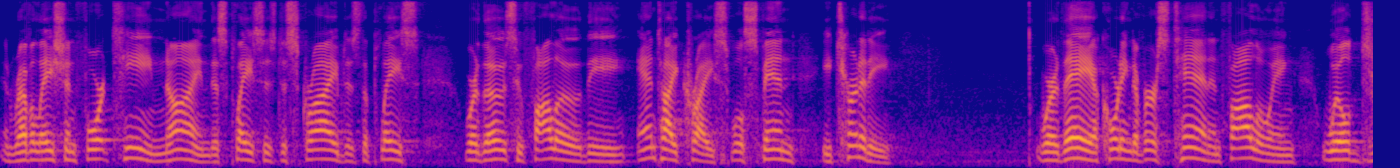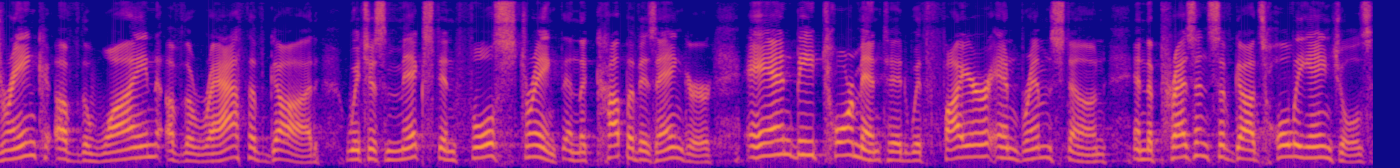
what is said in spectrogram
In Revelation 14 9, this place is described as the place where those who follow the Antichrist will spend eternity, where they, according to verse 10 and following, will drink of the wine of the wrath of God, which is mixed in full strength in the cup of his anger, and be tormented with fire and brimstone in the presence of God's holy angels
